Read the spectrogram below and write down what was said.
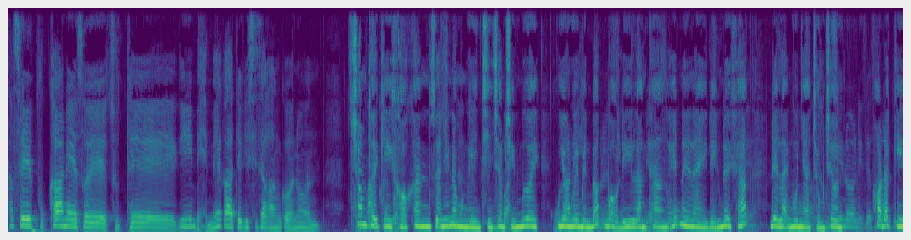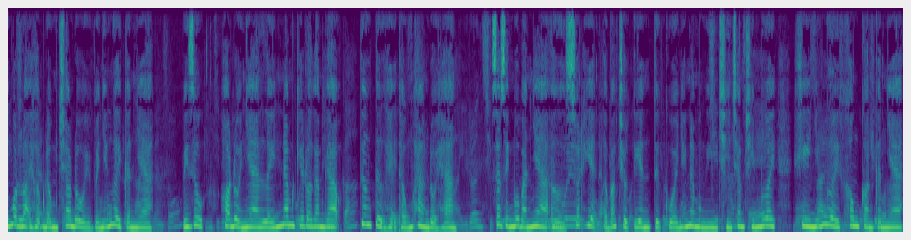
사실 북한에서의 주택이 매매가 되기 시작한 거는 trong thời kỳ khó khăn giữa những năm 1990, nhiều người miền Bắc bỏ đi lang thang hết nơi này đến nơi khác, để lại ngôi nhà trống trơn. Họ đã ký một loại hợp đồng trao đổi với những người cần nhà. Ví dụ, họ đổi nhà lấy 5 kg gạo, tương tự hệ thống hàng đổi hàng. Giao dịch mua bán nhà ở xuất hiện ở Bắc Triều Tiên từ cuối những năm 1990, khi những người không còn cần nhà,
